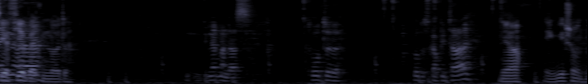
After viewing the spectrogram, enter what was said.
So, muss hier vier betten, Leute. Wie nennt man das? Tote, totes Kapital? Ja, irgendwie schon.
